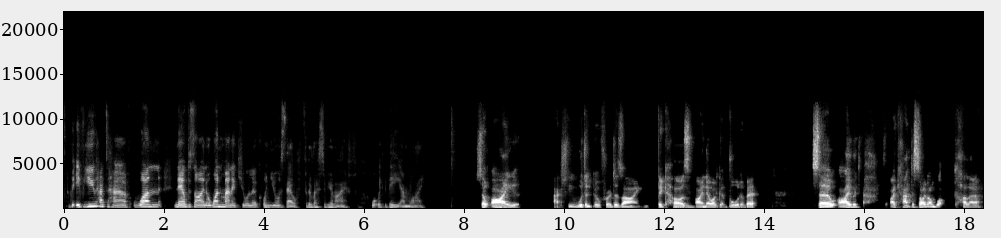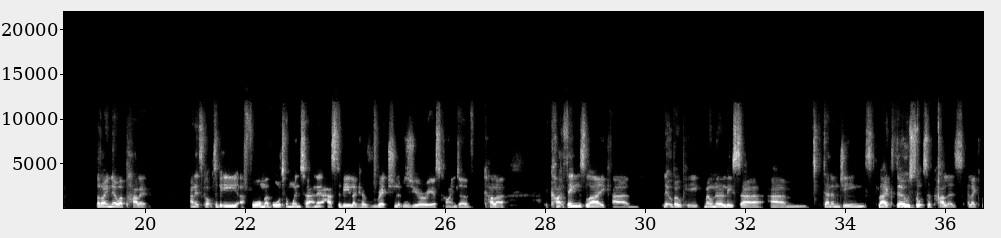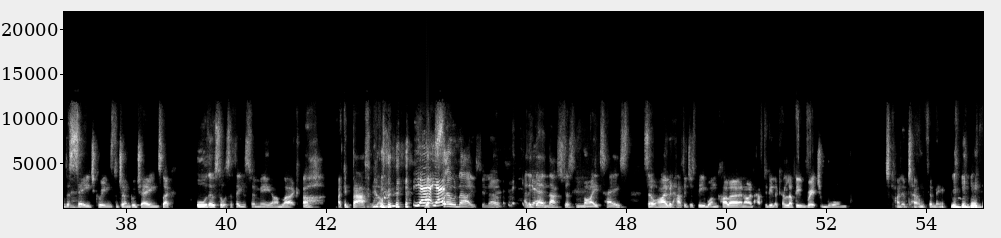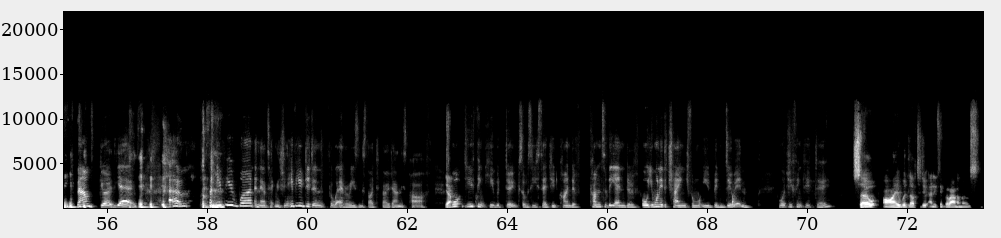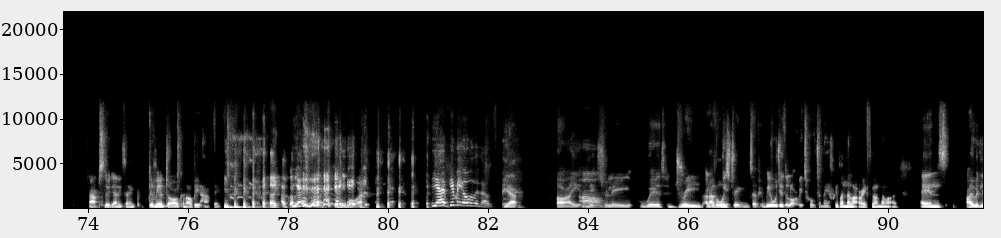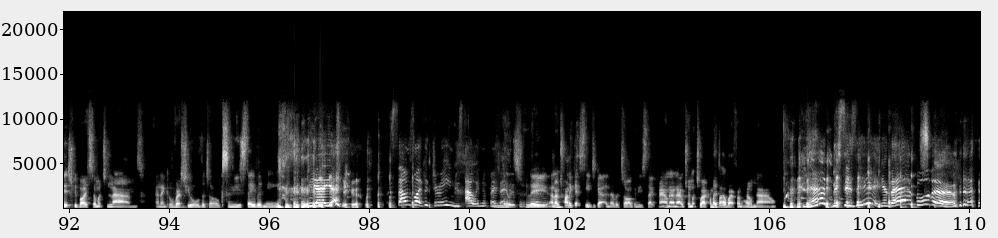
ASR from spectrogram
but if you had to have one nail design or one manicure look on yourself for the rest of your life, what would it be and why? So I actually wouldn't go for a design because mm. I know I'd get bored of it. So I would, I can't decide on what color, but I know a palette and it's got to be a form of autumn winter and it has to be like mm. a rich, luxurious kind of color. Things like um, Little Bo Peep, Mona Lisa, um, denim jeans, like those sorts of colors, like the sage greens, the jungle janes, like all those sorts of things for me, I'm like, oh, I could bath in them. yeah, yeah. So nice, you know? And again, yeah. that's just my taste. So mm. I would have to just be one color and I'd have to be like a lovely, rich, warm kind of tone for me. Sounds good, yes. Um, so if you weren't a nail technician, if you didn't, for whatever reason, decide to go down this path, yeah. what do you think you would do? Because obviously you said you'd kind of come to the end of, or you wanted to change from what you'd been doing. What do you think you'd do? So I would love to do anything with animals. Absolutely anything. Give me a dog and I'll be happy. like I've got yeah. A, give me more. yeah, give me all the dogs. Yeah. I literally would dream, and I've always dreamed of we all do the lottery talk to me. If we won the lottery, if we won the lottery. And I would literally buy so much land and then go mm. rescue all the dogs and you stay with me. Yeah, yeah. Sounds like the dream, just out in the fresh air. Literally. And I'm trying to get Steve to get another dog, and he's like, no, no, no, too much work. I'm like, I'll work from home now. yeah, this is it. You're there for them.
